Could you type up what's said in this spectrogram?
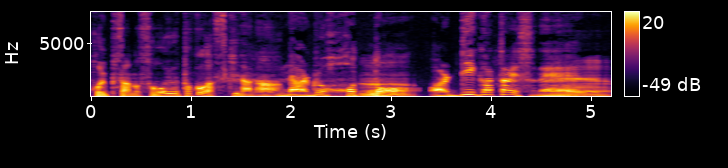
ホイップさんのそういうとこが好きだな。なるほど。ありがたいですね。え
